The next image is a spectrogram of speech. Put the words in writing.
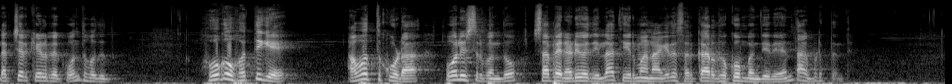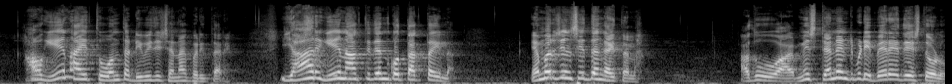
ಲೆಕ್ಚರ್ ಕೇಳಬೇಕು ಅಂತ ಹೋದದ್ದು. ಹೋಗೋ ಹೊತ್ತಿಗೆ ಅವತ್ತು ಕೂಡ ಪೊಲೀಸರು ಬಂದು ಸಭೆ ನಡೆಯೋದಿಲ್ಲ, ತೀರ್ಮಾನ ಆಗಿದೆ, ಸರ್ಕಾರದ ಹುಕುಂ ಬಂದಿದೆ ಅಂತ ಆಗ್ಬಿಡ್ತಂತೆ. ಅವಾಗ ಏನಾಯಿತು ಅಂತ ಡಿ ವಿ ಜಿ ಚೆನ್ನಾಗಿ ಬರೀತಾರೆ. ಯಾರಿಗೇನಾಗ್ತಿದೆ ಅಂತ ಗೊತ್ತಾಗ್ತಾ ಇಲ್ಲ. ಎಮರ್ಜೆನ್ಸಿ ಇದ್ದಂಗೆ ಆಯ್ತಲ್ಲ. ಅದು ಮಿಸ್ ಟೆನೆಂಟ್ ಬಿಡಿ, ಬೇರೆ ದೇಶದವಳು.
